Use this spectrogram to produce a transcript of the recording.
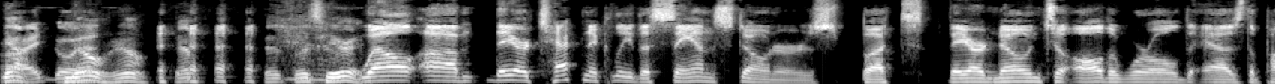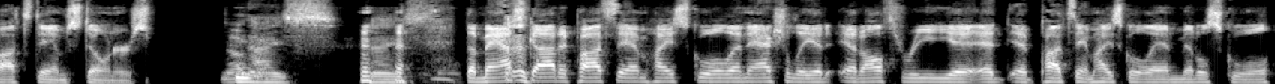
Yeah, right, no, no. Yep. Let's hear it. Well, um, they are technically the Sandstoners, but they are known to all the world as the Potsdam Stoners. Okay. Nice, nice. the mascot at Potsdam High School, and actually at, at all three uh, at, at, Potsdam High School and middle school,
